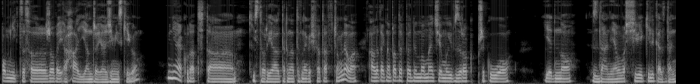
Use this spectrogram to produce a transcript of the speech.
pomnik cesarzowej Achai Andrzeja Ziemińskiego. Mnie akurat ta historia alternatywnego świata wciągnęła, ale tak naprawdę w pewnym momencie mój wzrok przykuło jedno zdanie, a właściwie kilka zdań.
